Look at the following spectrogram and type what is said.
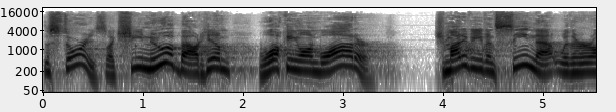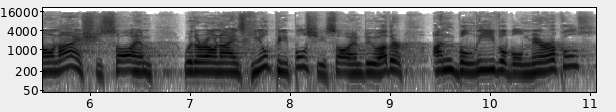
the stories. Like she knew about him walking on water. She might have even seen that with her own eyes. She saw him with her own eyes heal people. She saw him do other unbelievable miracles.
